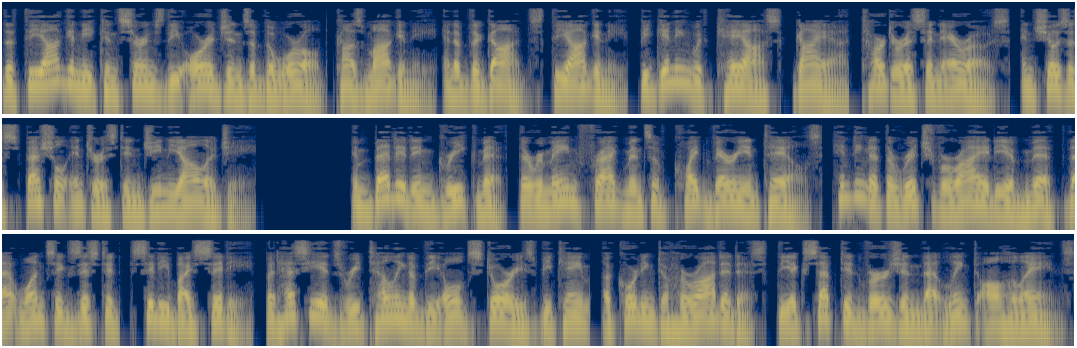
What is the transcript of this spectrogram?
The theogony concerns the origins of the world cosmogony and of the gods theogony, beginning with chaos, Gaia, Tartarus and Eros, and shows a special interest in genealogy. Embedded in Greek myth, there remain fragments of quite variant tales, hinting at the rich variety of myth that once existed, city by city, but Hesiod's retelling of the old stories became, according to Herodotus, the accepted version that linked all Hellenes.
